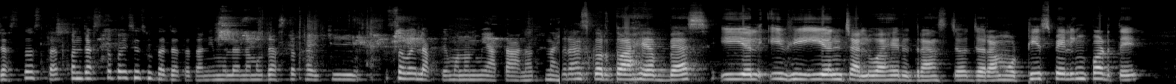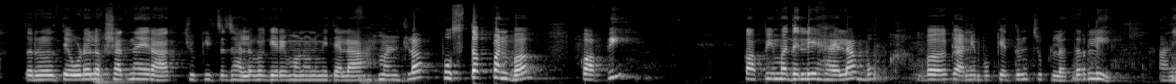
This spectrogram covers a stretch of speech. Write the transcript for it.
जास्त असतात पण जास्त पैसे सुद्धा जातात आणि मुलांना मग जास्त खायची सवय लागते म्हणून मी आता आणत नाही. रुद्रांश करतो आहे अभ्यास. E L E V E N चालू आहे रुद्रांशचं. जरा मोठी स्पेलिंग पडते तर तेवढं लक्षात नाही राहत. चुकीचं झालं वगैरे म्हणून मी त्याला म्हटलं पुस्तक पण बघ. कॉपी कॉपीमध्ये लिहायला बुक बघ आणि बुकेतून चुकलं तर लिह. आणि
